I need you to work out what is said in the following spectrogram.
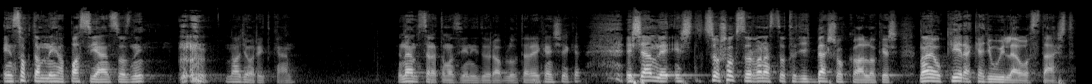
én szoktam néha passziánszozni, nagyon ritkán. Nem szeretem az ilyen időrabló tevékenységet. És, emlé, és sokszor van azt, hogy így besokallok, és na jó, kérek egy új leosztást.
